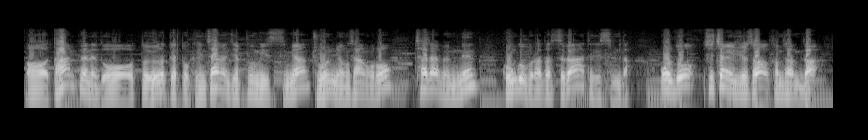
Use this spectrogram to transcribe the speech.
어, 다음 편에도 또 이렇게 또 괜찮은 제품이 있으면 좋은 영상으로 찾아뵙는 공구 브라더스가 되겠습니다. 오늘도 시청해 주셔서 감사합니다.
